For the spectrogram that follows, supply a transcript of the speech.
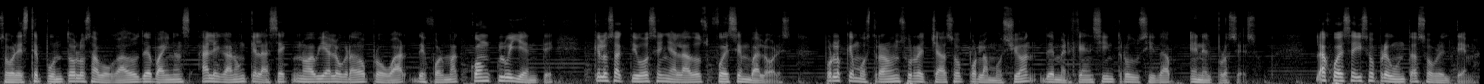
Sobre este punto, los abogados de Binance alegaron que la SEC no había logrado probar de forma concluyente que los activos señalados fuesen valores, por lo que mostraron su rechazo por la moción de emergencia introducida en el proceso. La jueza hizo preguntas sobre el tema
